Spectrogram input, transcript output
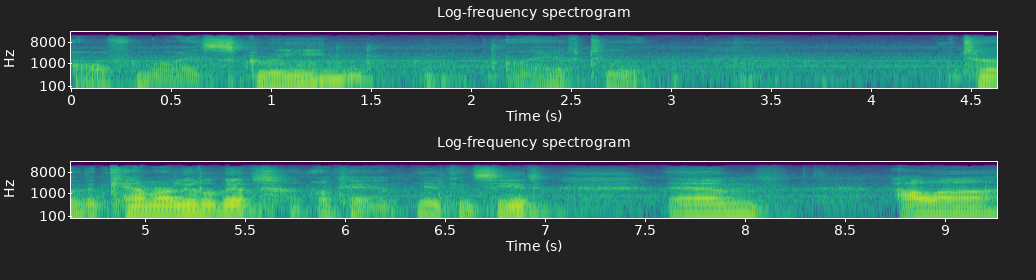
of my screen. I have to turn the camera a little bit. Okay you can see it. Um, our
